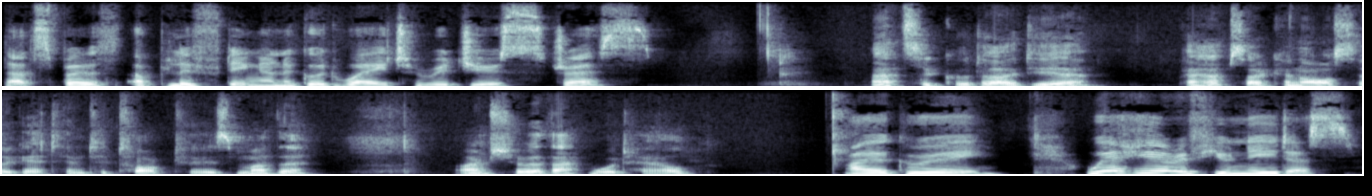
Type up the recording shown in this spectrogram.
That's both uplifting and a good way to reduce stress. That's a good idea. Perhaps I can also get him to talk to his mother. I'm sure that would help. I agree. We're here if you need us.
